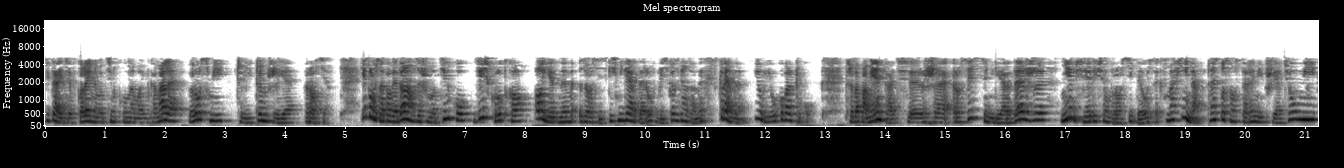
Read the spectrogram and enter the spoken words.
Witajcie w kolejnym odcinku na moim kanale Rusmi, czyli czym żyje Rosja. Jak już zapowiadałam w zeszłym odcinku, dziś krótko o jednym z rosyjskich miliarderów blisko związanych z Kremlem, Juriju Kowalczuku. Trzeba pamiętać, że rosyjscy miliarderzy nie wzięli się w Rosji deus ex machina. Często są starymi przyjaciółmi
